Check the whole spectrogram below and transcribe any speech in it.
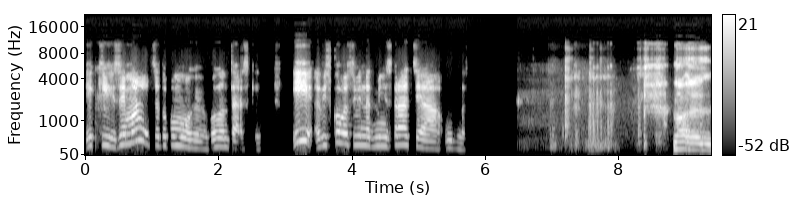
який займається допомогою волонтерською, і військово-цивільна адміністрація області. Ну, е,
